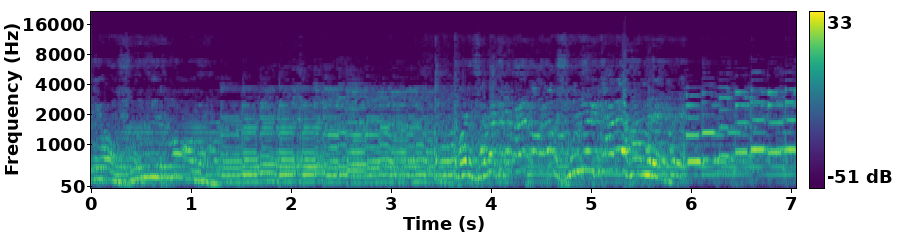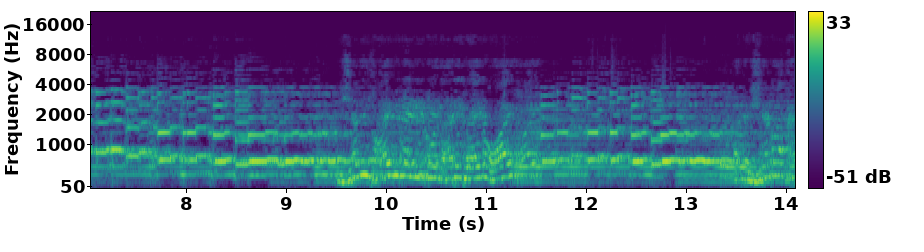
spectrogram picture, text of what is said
વિનોદભાઈ જેવા શૂરવીર ન આવે. પણ ફરજ મહેકમાં શૂરવીર ક્યારે સાંભળે? શરીફ ભાઈ નહીં નો ધારી હોય. અને શેના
